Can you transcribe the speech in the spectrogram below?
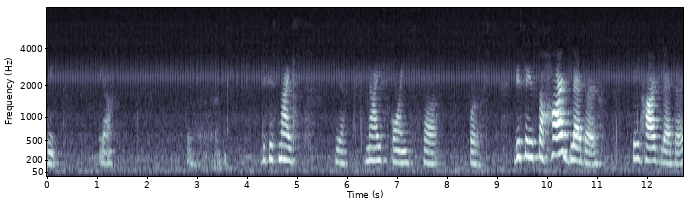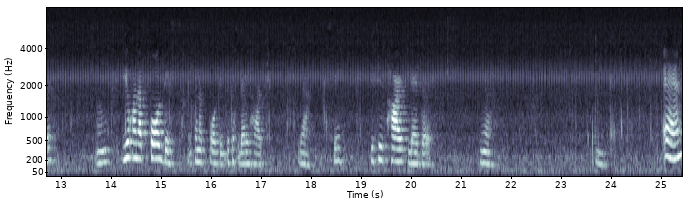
width yeah. See. this is nice. Yeah nice coins uh, purse this is a hard leather. See hard leather mm. you cannot fold this. You cannot fold it because it's very hard. Yeah. See? This is hard leather. Yeah. Mm. and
